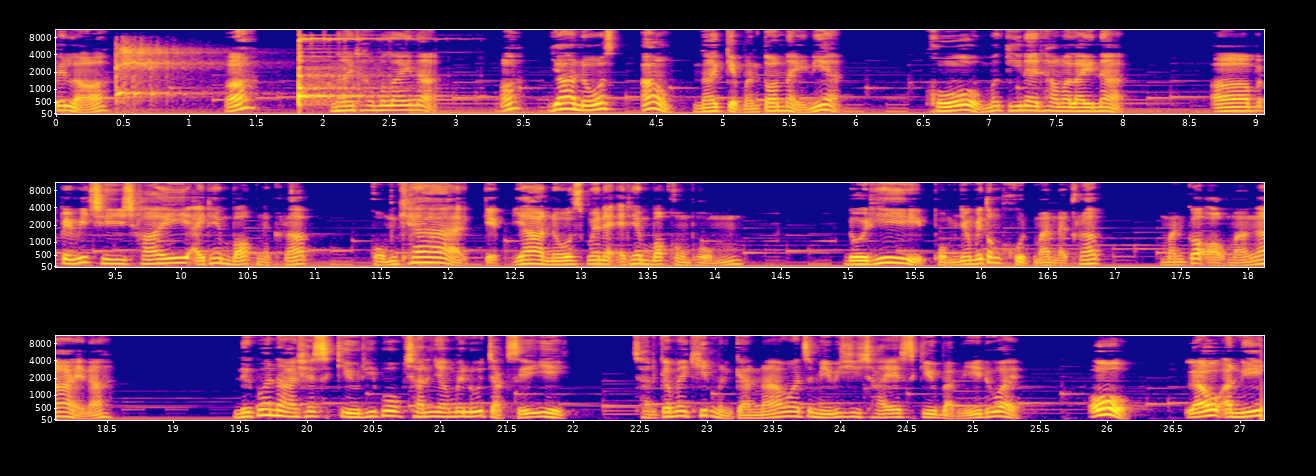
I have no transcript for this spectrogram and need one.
ไปเหรออะนายทำอะไรน่ะอ๋อย่าโนส อ้าว นายเก็บมันตอนไหนเนี่ย โค เมื่อกี้นายทำอะไรน่ะเอ่อมันเป็นวิธีใช้ไอเทมบ็อกนะครับ ผมแค่เก็บย่าโนสไว้ในไอเทมบ็อกของผม โดยที่ผมยังไม่ต้องขุดมันนะครับ มันก็ออกมาง่ายนะ นึกว่านายใช้สกิลที่พวกฉันยังไม่รู้จักเสียอีก ฉันก็ไม่คิดเหมือนกันนะว่าจะมีวิธีใช้สกิลแบบนี้ด้วย โอ้ แล้วอันนี้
